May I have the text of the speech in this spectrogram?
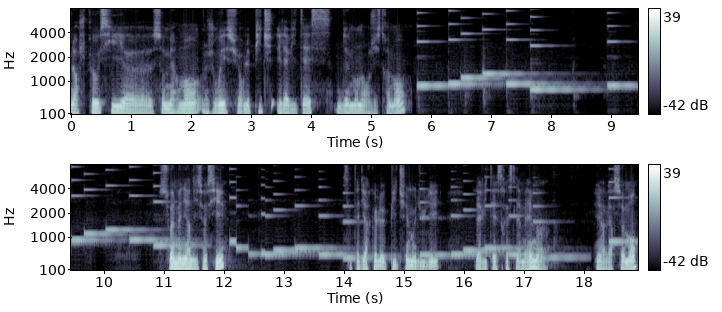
Alors je peux aussi euh, sommairement jouer sur le pitch et la vitesse de mon enregistrement. Soit de manière dissociée, c'est-à-dire que le pitch est modulé, la vitesse reste la même, et inversement.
